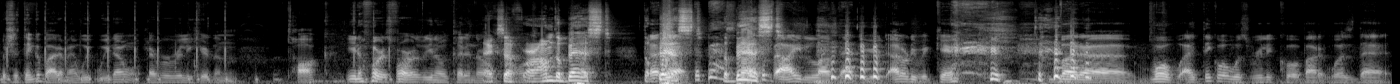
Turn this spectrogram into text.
But you think about it, man. We, we don't ever really hear them talk, you know, or as far as you know, cutting their Except for. I'm the best, the Uh, yeah, best, the best. I love that dude. I don't even care. but uh, well, I think what was really cool about it was that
